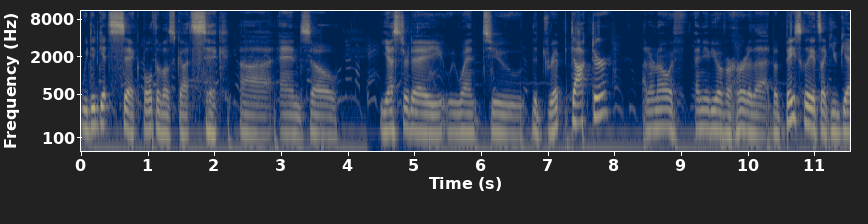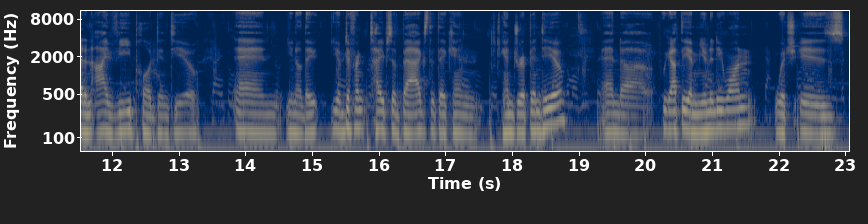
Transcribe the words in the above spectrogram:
we did get sick, both of us got sick. Uh, and so yesterday we went to the drip doctor. I don't know if any of you ever heard of that, but basically it's like you get an IV plugged into you. And you know they you have different types of bags that they can can drip into you. And uh, we got the immunity one which is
